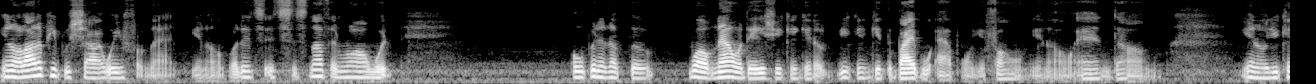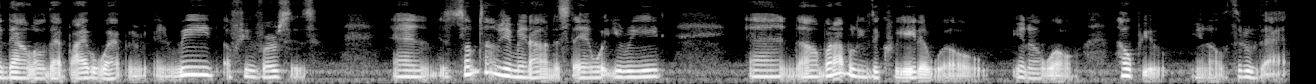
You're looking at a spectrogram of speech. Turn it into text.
you know, a lot of people shy away from that, you know, but it's it's it's nothing wrong with opening up the well nowadays you can get a you can get the Bible app on your phone, you know, and um, you know you can download that Bible app and, and read a few verses. And sometimes you may not understand what you read, and um, but I believe the Creator will, you know, will help you, you know, through that.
